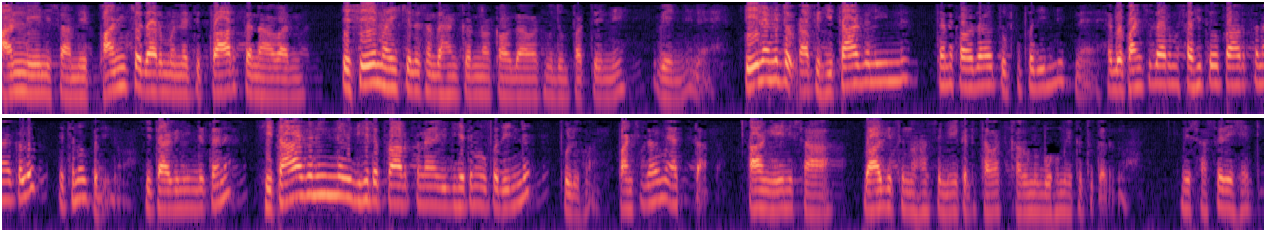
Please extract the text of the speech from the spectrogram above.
අන්න ඒ නිසා මේ පංච ධර්ම නැති ප්‍රාර්ථනාවන් එසේමයි කියලා සඳහන් කරනවා කවදාවත් මුදුන්පත් වෙන්නේ වෙන්නේ නෑ. ඊළඟට අපි හිතාගෙන ඉන්න තැන කවදාවත් උපදින්නෙත් නෑ. හැබැයි පංචධර්ම සහිතව ප්‍රාර්ථනා කළොත් එතන උපදිනවා. හිතාගෙන ඉන්න තැන හිතාගෙන ඉන්න විදිහට ප්‍රාර්ථනා විදිහටම උපදින්න පුළුවන්. පංචධර්ම ඇත්ත. ආන් ඒ නිසා භාග්‍යතුන් වහන්සේ මේකට තවත් කරුණු බොහොම එකතු කරනවා. මේ සසරේ හැටි.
